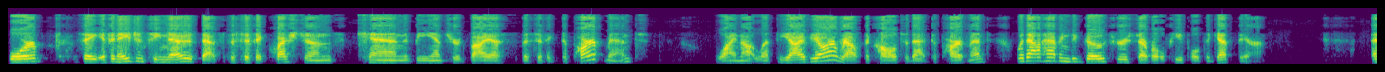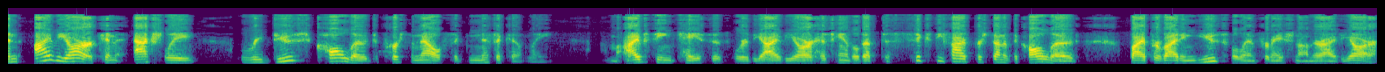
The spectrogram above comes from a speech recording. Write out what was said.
Or say if an agency knows that specific questions can be answered by a specific department, why not let the IVR route the call to that department without having to go through several people to get there? An IVR can actually reduce call load to personnel significantly. Um, I've seen cases where the IVR has handled up to 65% of the call load by providing useful information on their IVR.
